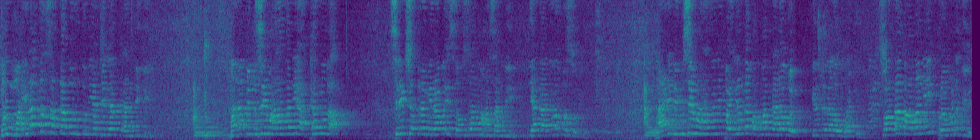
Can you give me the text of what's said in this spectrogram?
म्हणून महिलांचा सत्ता करून तुम्ही या जिल्ह्यात क्रांती केली. मला भीमश्री महाराजांनी अठ्ठ्याण्णव ला श्री क्षेत्र मीराबाई संस्थान महासांगवी या गादीवर बसवले. आणि भीमश्री महाराजांनी पहिल्यांदा भगवान गडावर कीर्तनाला उभा केली. स्वतः बाबांनी प्रमाण दिले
